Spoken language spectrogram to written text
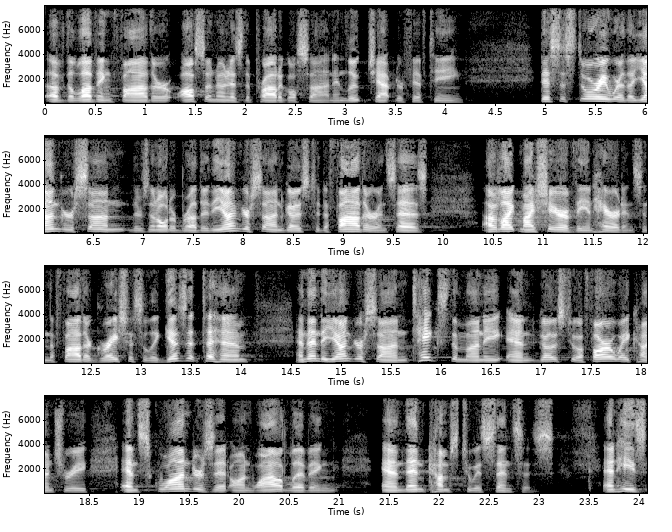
of the loving father, also known as the prodigal son, in Luke chapter 15? This is a story where the younger son, there's an older brother, the younger son goes to the father and says, I would like my share of the inheritance. And the father graciously gives it to him. And then the younger son takes the money and goes to a faraway country and squanders it on wild living and then comes to his senses. And he's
